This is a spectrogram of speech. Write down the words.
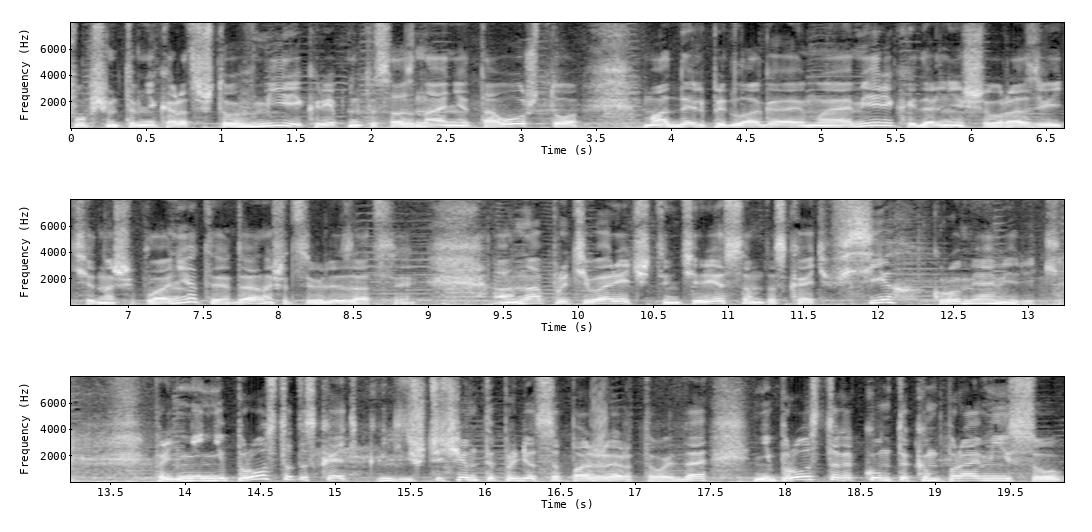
в общем-то, мне кажется, что в мире крепнет осознание того, что модель, предлагаемая Америкой дальнейшего развития нашей планеты, да, нашей цивилизации, она противоречит интересам, так сказать, всех, кроме Америки. Не, просто, так сказать, что чем-то придется пожертвовать, да, не просто какому-то компромиссу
